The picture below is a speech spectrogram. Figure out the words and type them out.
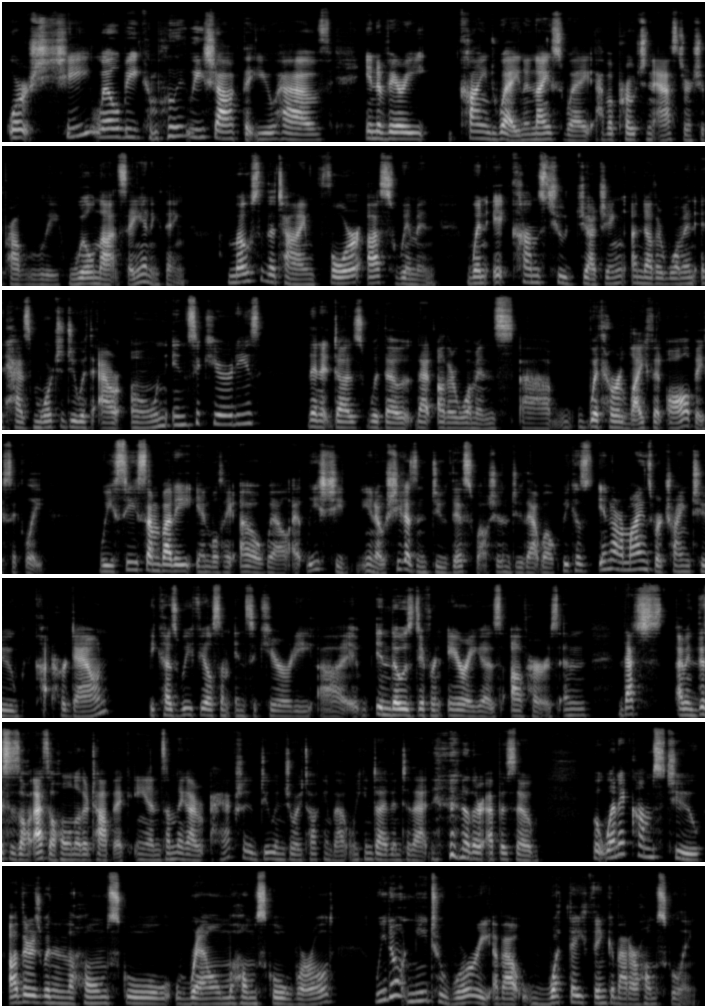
or she will be completely shocked that you have, in a very kind way, in a nice way, have approached and asked her, and she probably will not say anything. Most of the time, for us women, when it comes to judging another woman, it has more to do with our own insecurities than it does with the, that other woman's, uh, with her life at all, basically. We see somebody and we'll say, oh, well, at least she, you know, she doesn't do this well. She doesn't do that well. Because in our minds, we're trying to cut her down because we feel some insecurity uh, in those different areas of hers. And that's, I mean, this is a, that's a whole other topic and something I, I actually do enjoy talking about. We can dive into that in another episode. But when it comes to others within the homeschool realm, homeschool world, we don't need to worry about what they think about our homeschooling.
